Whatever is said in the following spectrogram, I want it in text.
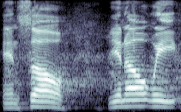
And so, you know, we,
